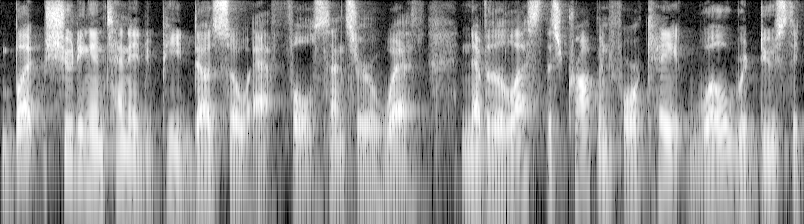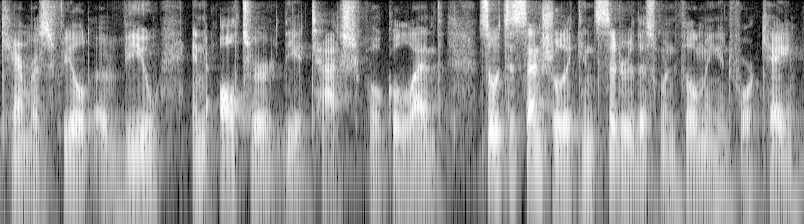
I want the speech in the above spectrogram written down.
but shooting in 1080p does so at full sensor width. Nevertheless, this crop in 4K will reduce the camera's field of view and alter the attached focal length, so it's essential to consider this when filming in 4K.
